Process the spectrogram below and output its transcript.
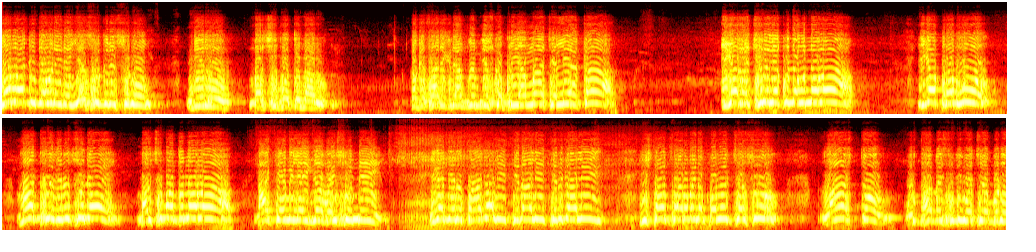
దేవాది దేవుడైన యేసుక్రీస్తును మీరు మర్చిపోతున్నారు. ఒకసారి జ్ఞాపకం చేసుకో ప్రియ అమ్మ చెల్లి అక్క. ఇక రక్షణ లేకుండా ఉన్నావా? ఇక ప్రభు మాటలు వినుచునే మర్చిపోతున్నావా? నాకేమీ లే ఇంకా వయసు ఉంది. ఇక నేను తాగాలి తినాలి తిరగాలి. ఇష్టానుసారమైన పనులు చేస్తూ లాస్ట్ వృద్ధాప్య స్థితికి వచ్చినప్పుడు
